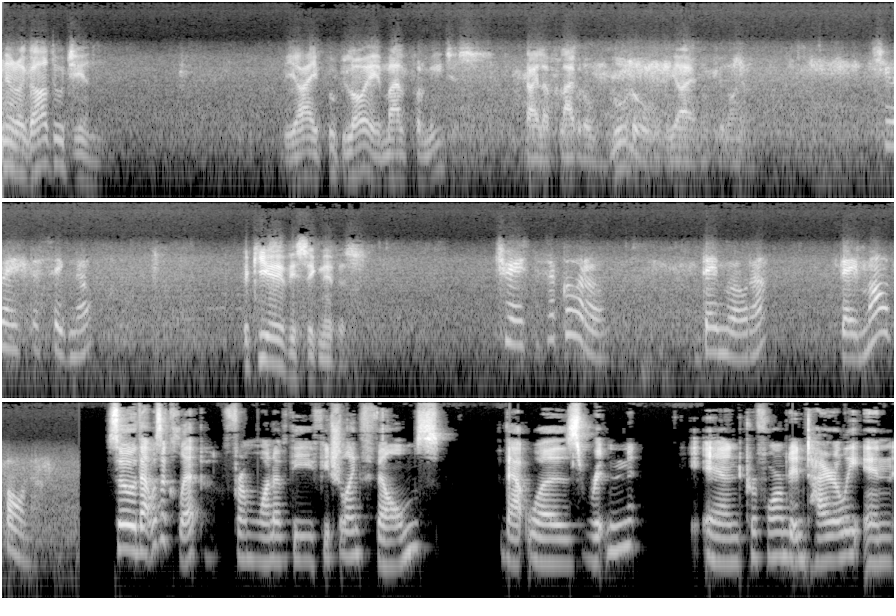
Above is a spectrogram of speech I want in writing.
Ne regardu gin. Viae pupiloe malformigis, cae la flagro blulo viae nucleonem. Ciu est signo? De kie vi signitis? Ciu est seguro? De mora? De malbona? So that was a clip from one of the feature length films that was written and performed entirely in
